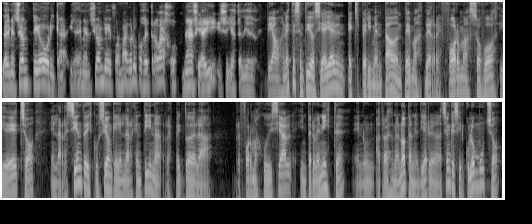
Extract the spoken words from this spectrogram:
la dimensión teórica y la dimensión de formar grupos de trabajo nace ahí y sigue hasta el día de hoy. Digamos, en este sentido, si hay alguien experimentado en temas de reforma, sos vos, y de hecho, en la reciente discusión que hay en la Argentina respecto de la reforma judicial, interveniste en un, a través de una nota en el Diario de la Nación que circuló mucho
